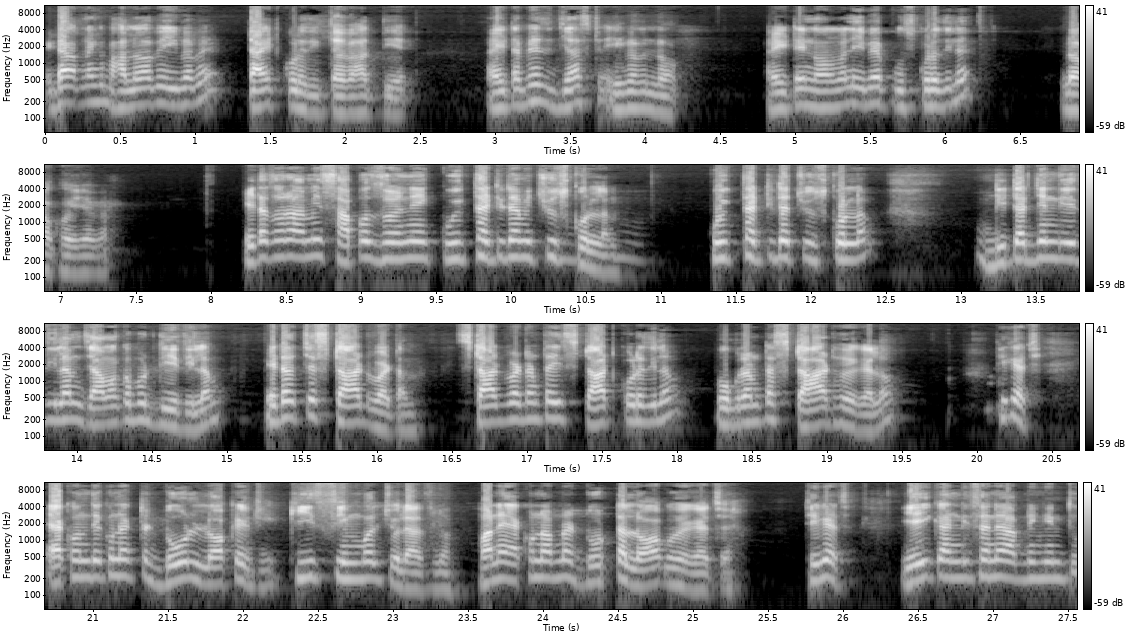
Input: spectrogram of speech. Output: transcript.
এটা আপনাকে ভালোভাবে এইভাবে টাইট করে দিতে হবে হাত দিয়ে। আর এটা বেশ জাস্ট এইভাবে লক আর এটা নর্মালি এইভাবে পুশ করে দিলে লক হয়ে যাবে। এটা ধরো আমি সাপোজ ধরে নিই কুইক থার্টিটা আমি চুজ করলাম। কুইক থার্টিটা চুজ করলাম ডিটারজেন্ট দিয়ে দিলাম জামা কাপড় দিয়ে দিলাম এটা হচ্ছে স্টার্ট বাটন স্টার্ট বাটনটা স্টার্ট করে দিলাম প্রোগ্রামটা স্টার্ট হয়ে গেল। ঠিক আছে? এখন দেখুন একটা ডোর লকের কি সিম্বল চলে আসলো। মানে এখন আপনার ডোরটা লক হয়ে গেছে। ঠিক আছে? এই কন্ডিশনে আপনি কিন্তু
